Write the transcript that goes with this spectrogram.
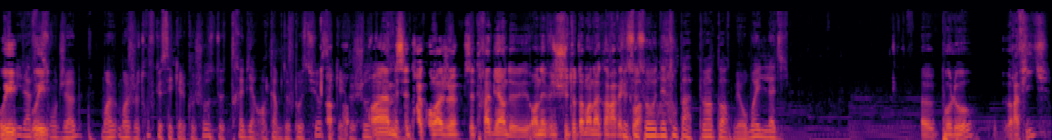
Oui, il a fait son job. Moi, moi, je trouve que c'est quelque chose de très bien. En termes de posture, c'est quelque chose de Ouais, très mais c'est très courageux. C'est très bien de. On est... Je suis totalement d'accord avec Que ce toi. soit honnête ou pas, peu importe, mais au moins il l'a dit. Euh, Polo, Rafik.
